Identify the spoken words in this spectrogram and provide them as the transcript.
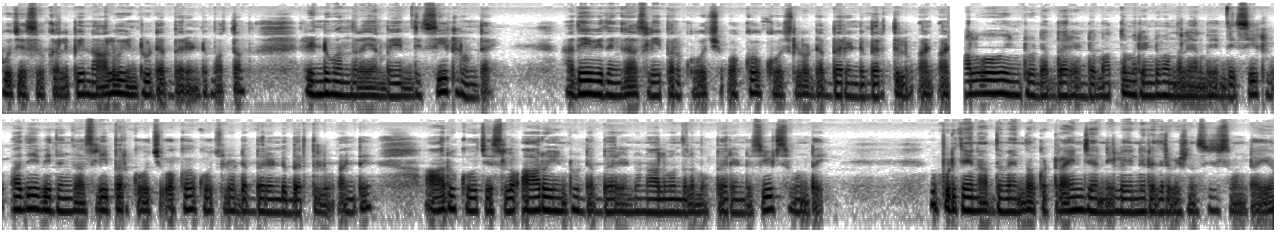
కోచెస్ కలిపి నాలుగు ఇంటూ డెబ్బై రెండు మొత్తం రెండు వందల ఎనభై ఎనిమిది సీట్లు ఉంటాయి. అదేవిధంగా స్లీపర్ కోచ్ ఒక్కో కోచ్లో డెబ్బై రెండు బెర్తులు నాలుగు ఇంటూ డెబ్బై రెండు మొత్తం రెండు వందల ఎనభై ఎనిమిది సీట్లు. అదేవిధంగా స్లీపర్ కోచ్ ఒక్కో కోచ్లో డెబ్బై రెండు బెర్తులు అంటే ఆరు కోచెస్లో ఆరు ఇంటూ డెబ్బై రెండు నాలుగు వందల ముప్పై రెండు సీట్స్ ఉంటాయి. ఇప్పటికైనా అర్థమైందో? ఒక ట్రైన్ జర్నీలో ఎన్ని రిజర్వేషన్ సీట్స్ ఉంటాయో?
